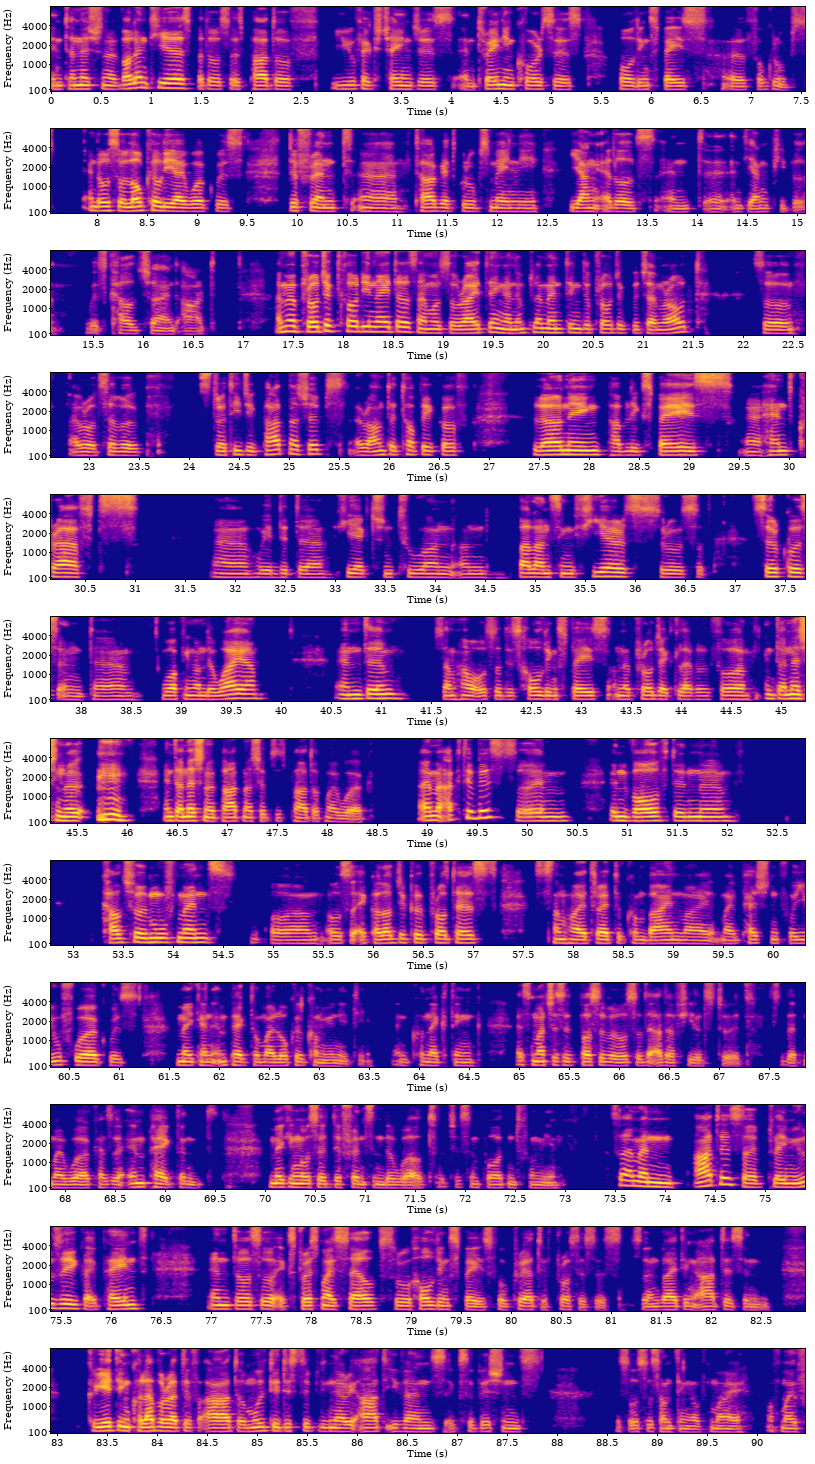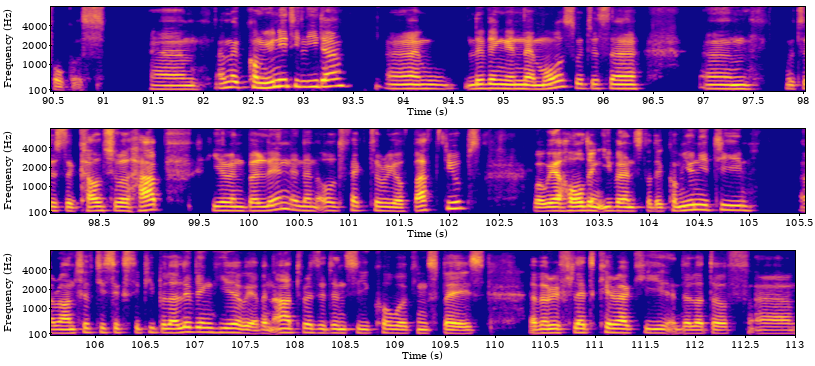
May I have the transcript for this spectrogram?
international volunteers, but also as part of youth exchanges and training courses, holding space uh, for groups. And also locally, I work with different uh, target groups, mainly young adults and, uh, and young people with culture and art. I'm a project coordinator, so I'm also writing and implementing the project which I wrote. So I wrote several strategic partnerships around the topic of learning, public space, uh, handcrafts. Uh, we did a key action two on, on balancing fears through circus and um, walking on the wire. And um, somehow also this holding space on a project level for international international partnerships is part of my work. I'm an activist, so I'm involved in uh, cultural movements or also ecological protests. Somehow I try to combine my, my passion for youth work with making an impact on my local community and connecting as much as it possible also the other fields to it so that my work has an impact and making also a difference in the world which is important for me. So i'm an artist i play music i paint and also express myself through holding space for creative processes. So inviting artists and creating collaborative art or multidisciplinary art events exhibitions is also something of my of my focus. Um, i'm a community leader I'm living in Nemours, which is a um, which is the cultural hub here in Berlin in an old factory of bath tubes, where we are holding events for the community. Around 50, 60 people are living here. We have an art residency, co-working space, a very flat hierarchy, and a lot of uh,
